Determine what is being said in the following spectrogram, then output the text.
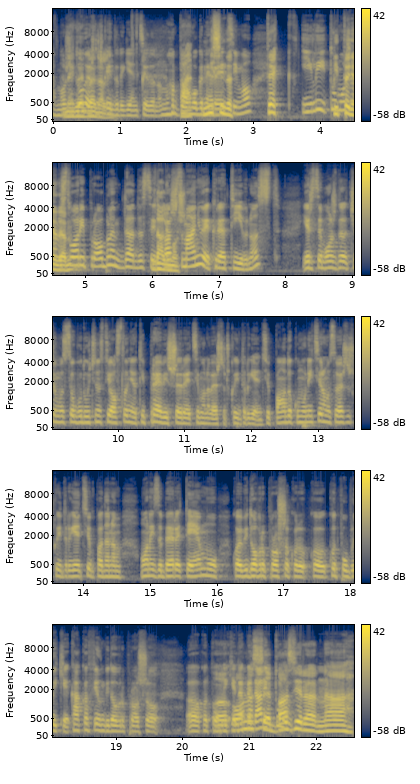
A može tu veštačka inteligencija da nam pa, pomogne, pa, recimo? Da tek Ili tu može da nam stvori problem da, da se da baš može? smanjuje kreativnost, jer se možda ćemo se u budućnosti oslanjati previše recimo na veštačku inteligenciju, pa onda komuniciramo sa veštačkom inteligencijom pa da nam ona izabere temu koja bi dobro prošla kod, kod publike, kakav film bi dobro prošao uh, kod publike. Dakle, Ona da li se tu... bazira na,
